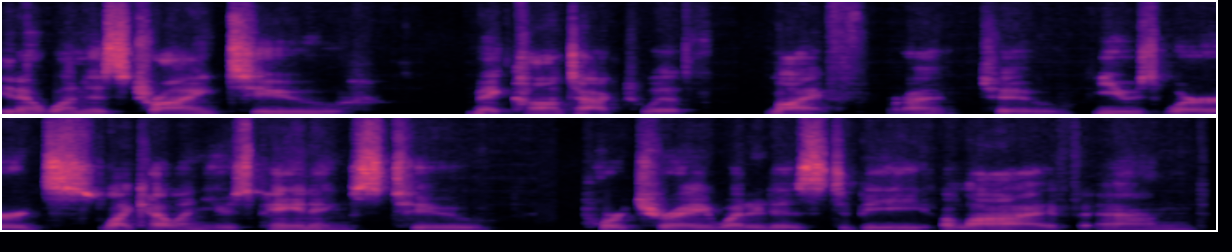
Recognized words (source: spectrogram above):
you know, one is trying to make contact with life, right? To use words like Helen used paintings to portray what it is to be alive and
